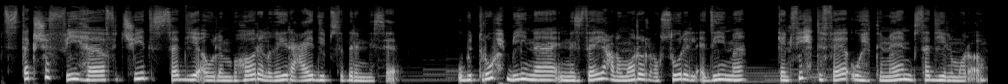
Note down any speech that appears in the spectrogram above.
بتستكشف فيها فتشية الثدي أو الانبهار الغير عادي بصدر النساء. وبتروح بينا إن إزاي على مر العصور القديمة كان في احتفاء واهتمام بثدي المرأة.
